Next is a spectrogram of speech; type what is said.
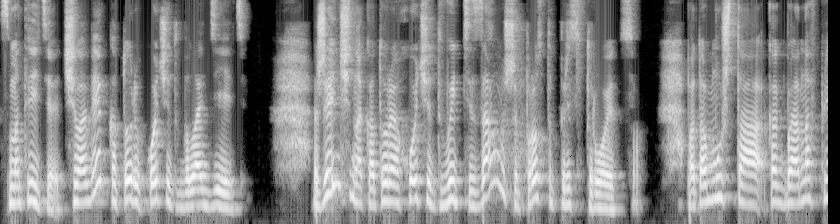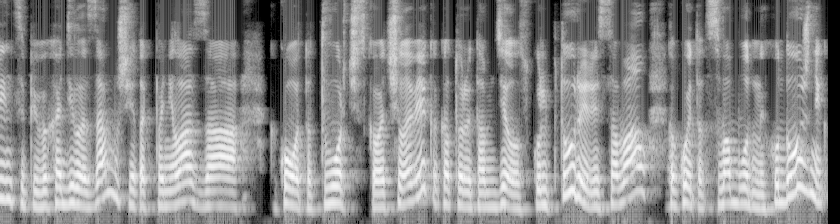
Смотрите, человек, который хочет владеть. Женщина, которая хочет выйти замуж и просто пристроиться. Потому что как бы она, в принципе, выходила замуж, я так поняла, за какого-то творческого человека, который там делал скульптуры, рисовал, какой-то свободный художник.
